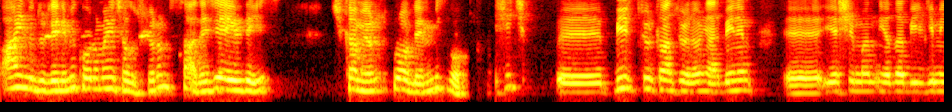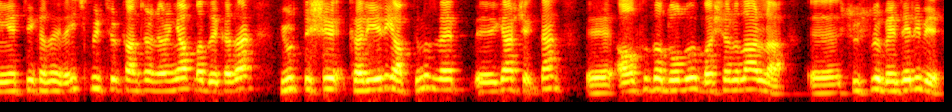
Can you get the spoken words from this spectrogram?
Aynı düzenimi korumaya çalışıyorum. Sadece evdeyiz. Çıkamıyoruz. Problemimiz bu. Hiç e, bir Türk antrenör yani benim e, yaşımın ya da bilgimin yettiği kadarıyla hiçbir Türk antrenörün yapmadığı kadar yurt dışı kariyeri yaptınız ve e, gerçekten e, altıda dolu başarılarla e, süslü bezeli bir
